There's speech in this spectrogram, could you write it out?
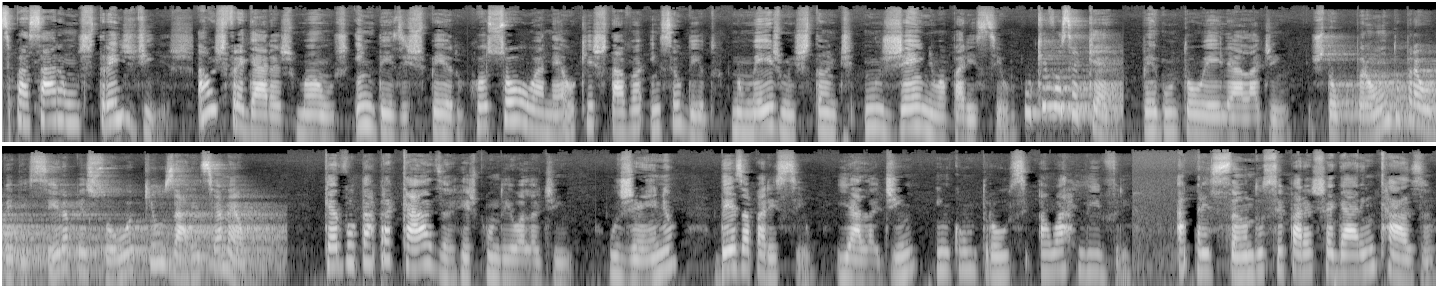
Se passaram uns três dias. Ao esfregar as mãos em desespero, roçou o anel que estava em seu dedo. No mesmo instante, um gênio apareceu. O que você quer? perguntou ele a Aladim. Estou pronto para obedecer a pessoa que usar esse anel. Quero voltar para casa, respondeu Aladim. O gênio desapareceu e Aladim encontrou-se ao ar livre apressando-se para chegar em casa.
